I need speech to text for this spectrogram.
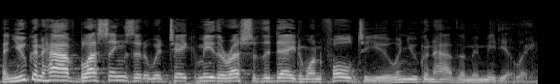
And you can have blessings that it would take me the rest of the day to unfold to you, and you can have them immediately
